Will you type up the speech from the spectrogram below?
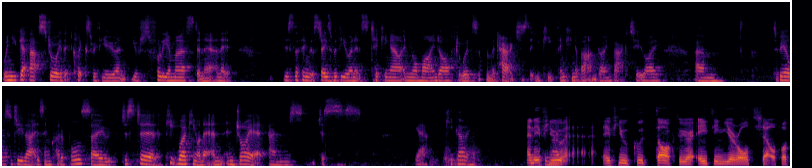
when you get that story that clicks with you and you're just fully immersed in it and it is the thing that stays with you and it's ticking out in your mind afterwards and the characters that you keep thinking about and going back to i um, to be able to do that is incredible. So just to keep working on it and enjoy it and just yeah keep going. And if you if you could talk to your 18 year old self, what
